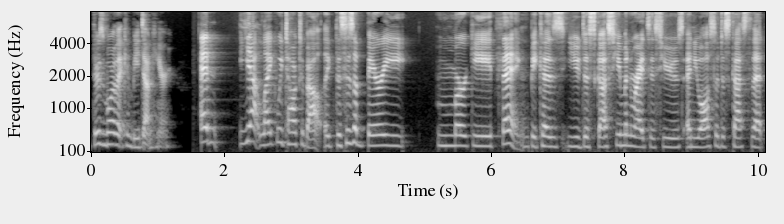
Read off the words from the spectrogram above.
there's more that can be done here. And yeah, like we talked about, like this is a very murky thing because you discuss human rights issues and you also discuss that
